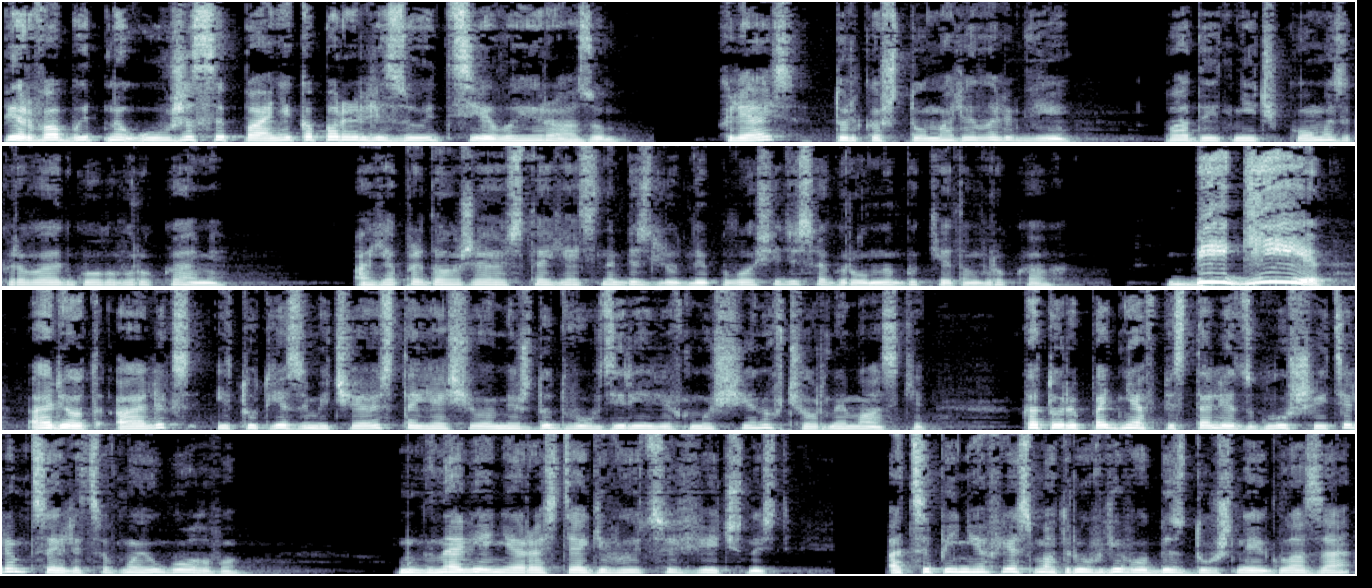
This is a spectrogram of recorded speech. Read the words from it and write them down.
Первобытный ужас и паника парализуют тело и разум. Клясь только что молила любви. Падает ничком и закрывает голову руками. А я продолжаю стоять на безлюдной площади с огромным букетом в руках. «Беги!» — орет Алекс, и тут я замечаю стоящего между двух деревьев мужчину в черной маске, который, подняв пистолет с глушителем, целится в мою голову. Мгновения растягиваются в вечность. Оцепенев, я смотрю в его бездушные глаза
